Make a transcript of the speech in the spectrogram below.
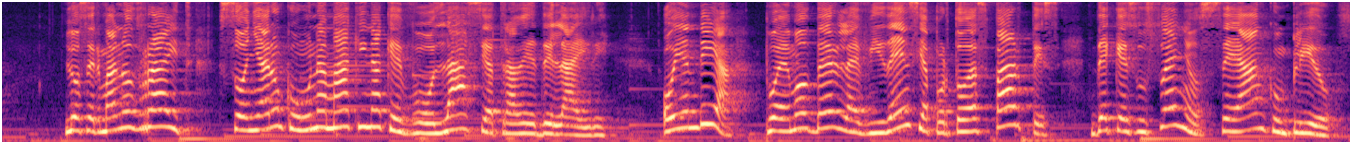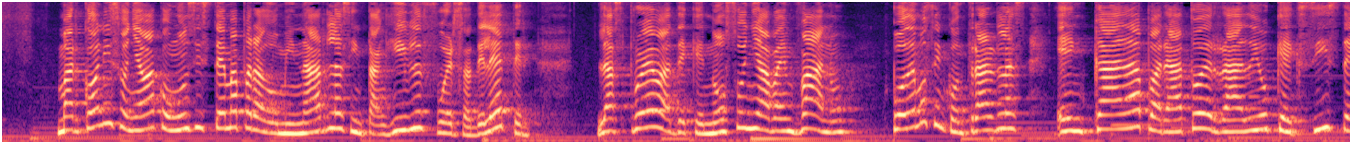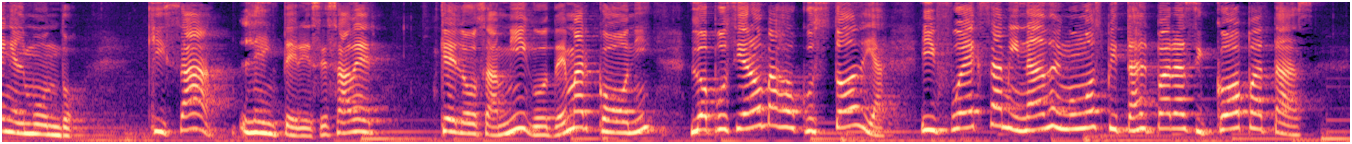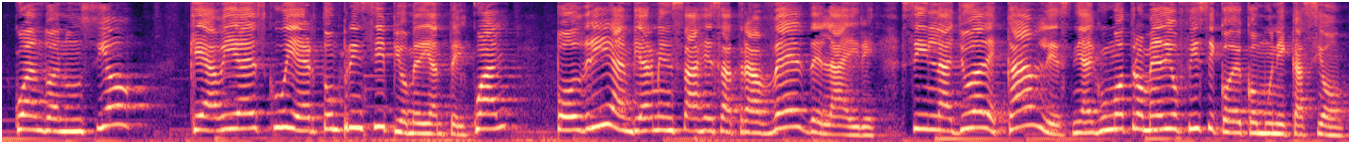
Los hermanos Wright soñaron con una máquina que volase a través del aire. Hoy en día podemos ver la evidencia por todas partes de que sus sueños se han cumplido. Marconi soñaba con un sistema para dominar las intangibles fuerzas del éter. Las pruebas de que no soñaba en vano Podemos encontrarlas en cada aparato de radio que existe en el mundo. Quizá le interese saber que los amigos de Marconi lo pusieron bajo custodia y fue examinado en un hospital para psicópatas cuando anunció que había descubierto un principio mediante el cual podría enviar mensajes a través del aire, sin la ayuda de cables ni algún otro medio físico de comunicación.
